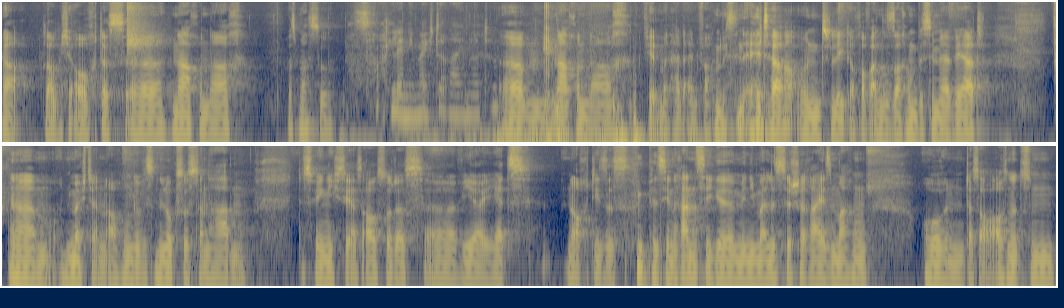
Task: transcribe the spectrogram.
ja, glaube ich auch, dass äh, nach und nach was machst du? So, Lenny möchte rein, warte. Ähm, nach und nach wird man halt einfach ein bisschen älter und legt auch auf andere Sachen ein bisschen mehr Wert ähm, und möchte dann auch einen gewissen Luxus dann haben. Deswegen ich sehe es auch so, dass äh, wir jetzt noch dieses bisschen ranzige, minimalistische Reisen machen und das auch ausnutzen,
